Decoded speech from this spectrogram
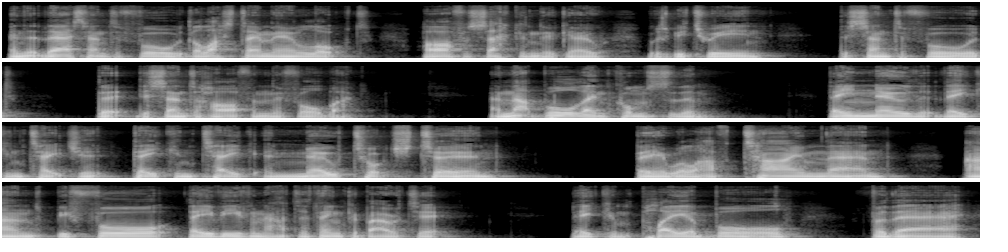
And that their centre forward, the last time they looked half a second ago, was between the centre forward, the, the centre half, and the fullback. And that ball then comes to them. They know that they can take they can take a no touch turn. They will have time then, and before they've even had to think about it, they can play a ball for their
